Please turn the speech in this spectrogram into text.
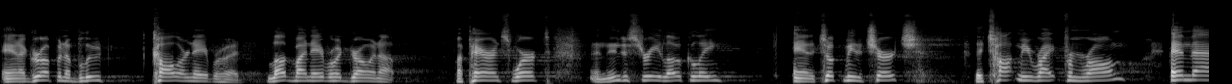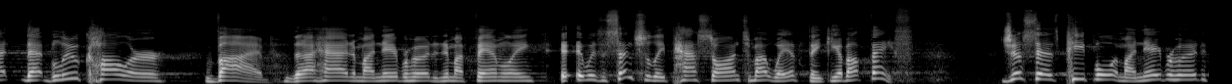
and I grew up in a blue collar neighborhood. Loved my neighborhood growing up. My parents worked in industry locally, and it took me to church. They taught me right from wrong. And that, that blue collar vibe that I had in my neighborhood and in my family, it, it was essentially passed on to my way of thinking about faith. Just as people in my neighborhood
